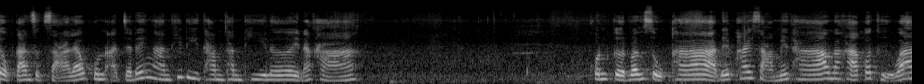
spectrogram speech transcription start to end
จบการศึกษาแล้วคุณอาจจะได้งานที่ดีทำทันทีเลยนะคะคนเกิดวันศุกร์ค่ะได้ไพ่สามไม้เท้านะคะ ก็ถือว่า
